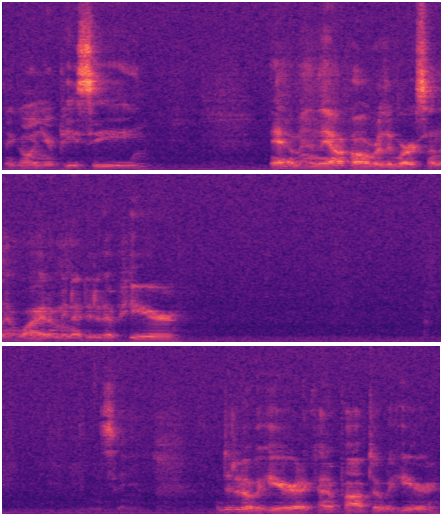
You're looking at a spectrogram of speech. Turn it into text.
they go on your PC yeah, man, the alcohol really works on that white. I mean, I did it up here. Let's see. I did it over here, and it kind of popped over here.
